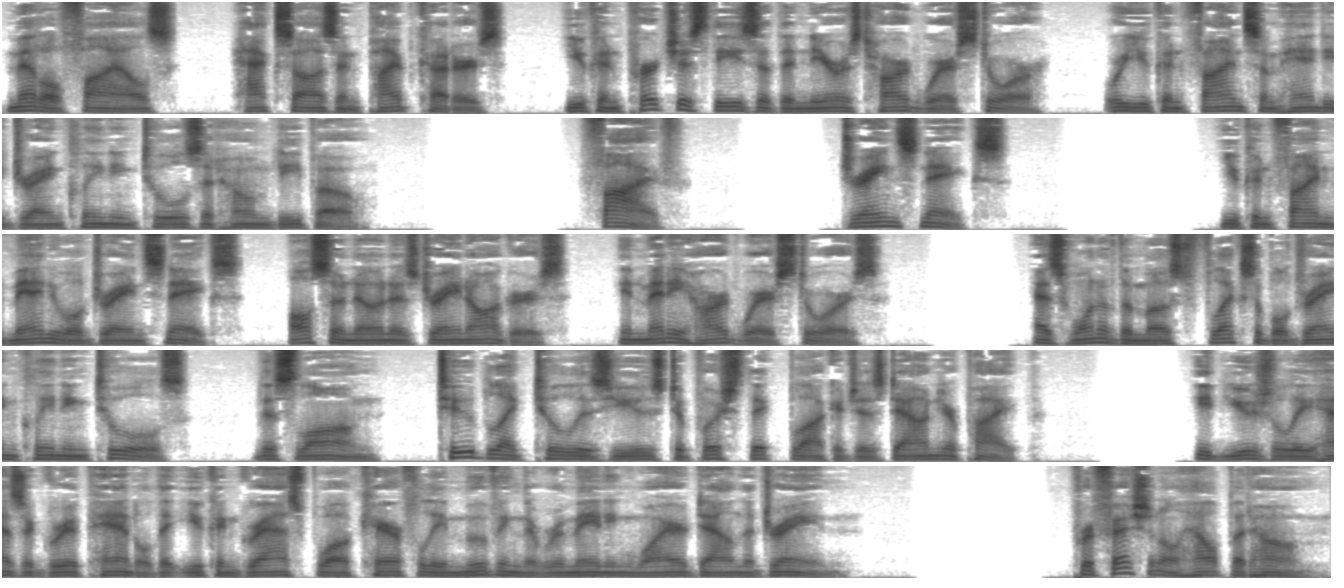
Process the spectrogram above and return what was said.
Metal files, hacksaws, and pipe cutters, you can purchase these at the nearest hardware store, or you can find some handy drain cleaning tools at Home Depot. 5. Drain snakes. You can find manual drain snakes, also known as drain augers, in many hardware stores. As one of the most flexible drain cleaning tools, this long, tube like tool is used to push thick blockages down your pipe. It usually has a grip handle that you can grasp while carefully moving the remaining wire down the drain. Professional help at home.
